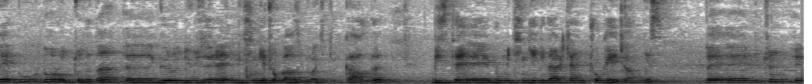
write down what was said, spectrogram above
Ve bu doğrultuda da görüldüğü üzere mitinge çok az bir vakit kaldı. Biz de bu mitinge giderken çok heyecanlıyız. Ve bütün e,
